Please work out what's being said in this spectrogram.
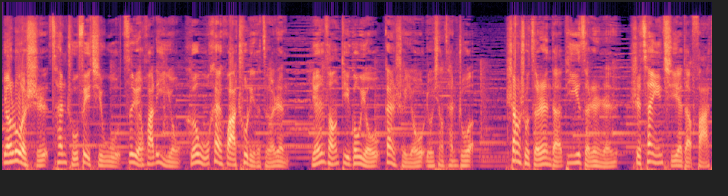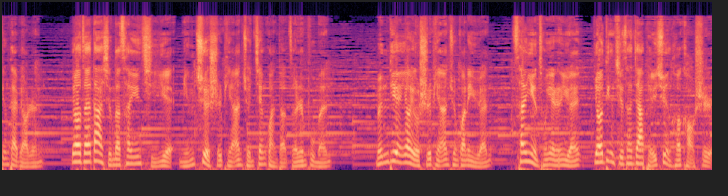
要落实餐厨废弃物资源化利用和无害化处理的责任，严防地沟油、泔水油流向餐桌。上述责任的第一责任人是餐饮企业的法定代表人，要在大型的餐饮企业明确食品安全监管的责任部门，门店要有食品安全管理员，餐饮从业人员要定期参加培训和考试。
